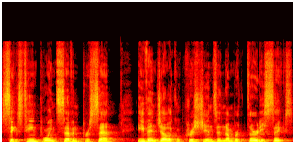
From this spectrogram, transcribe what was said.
16.7% evangelical Christians, and number 36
